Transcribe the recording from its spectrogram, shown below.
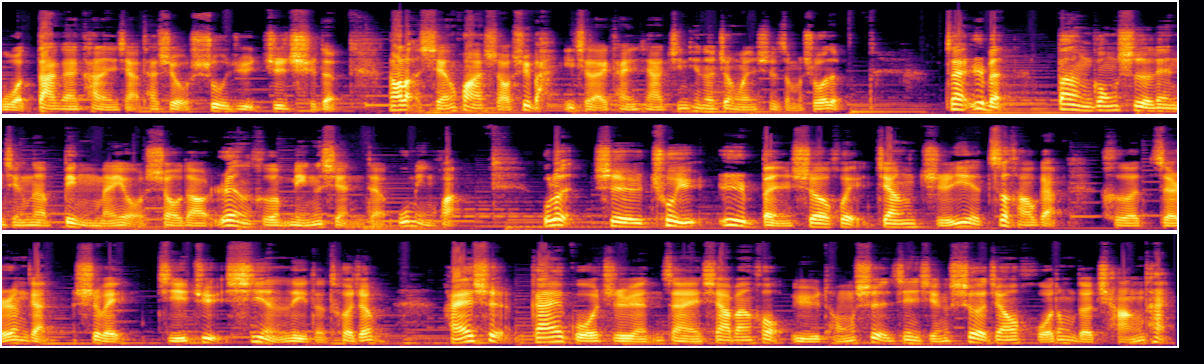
我大概看了一下，它是有数据支持的。好了，闲话少叙吧，一起来看一下今天的正文是怎么说的。在日本，办公室恋情呢，并没有受到任何明显的污名化。无论是出于日本社会将职业自豪感和责任感视为极具吸引力的特征，还是该国职员在下班后与同事进行社交活动的常态。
